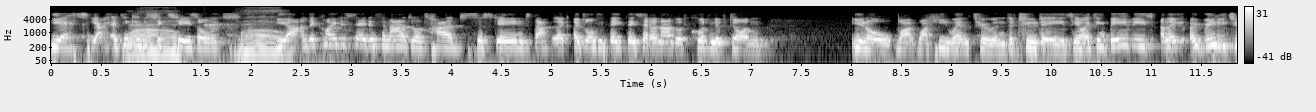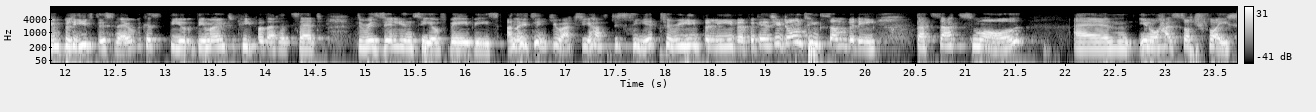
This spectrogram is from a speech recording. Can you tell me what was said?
Yes, yeah, I think he was six days old. Wow. Yeah, and they kind of said if an adult had sustained that, like, I don't think they, they said an adult couldn't have done, you know, what, what he went through in the two days. You know, I think babies, and I, I really do believe this now because the, the amount of people that had said the resiliency of babies, and I think you actually have to see it to really believe it because you don't think somebody that's that small. Um, you know, has such fight,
